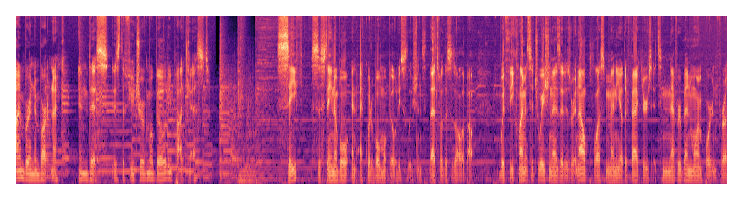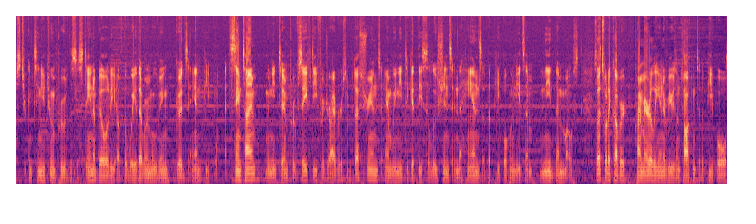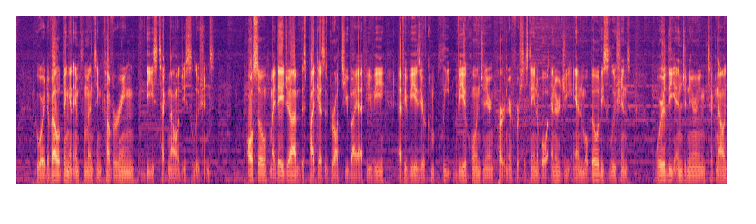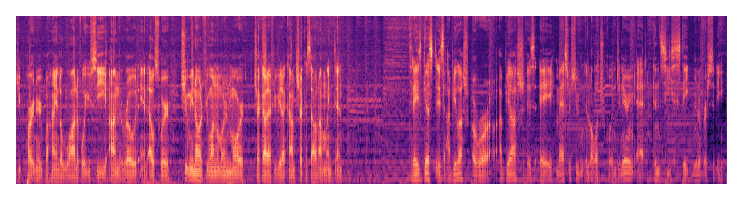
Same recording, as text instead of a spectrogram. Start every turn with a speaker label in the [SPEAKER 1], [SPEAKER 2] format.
[SPEAKER 1] I'm Brandon Bartnick, and this is the Future of Mobility podcast.
[SPEAKER 2] Safe, sustainable, and equitable mobility solutions. That's what this is all about. With the climate situation as it is right now, plus many other factors, it's never been more important for us to continue to improve the sustainability of the way that we're moving goods and people. At the same time, we need to improve safety for drivers and pedestrians, and we need to get these solutions in the hands of the people who needs them need them most. So that's what I cover. Primarily interviews. I'm talking to the people who are developing and implementing covering these technology solutions. Also, my day job, this podcast is brought to you by FEV. FEV is your complete vehicle engineering partner for sustainable energy and mobility solutions. We're the engineering technology partner behind a lot of what you see on the road and elsewhere. Shoot me a note if you want to learn more. Check out FEV.com. Check us out on LinkedIn. Today's guest is Abhilash Arora. Abhilash is a master's student in electrical engineering at NC State University.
